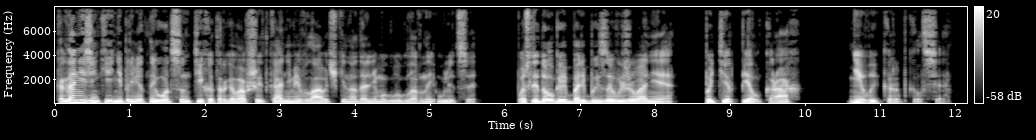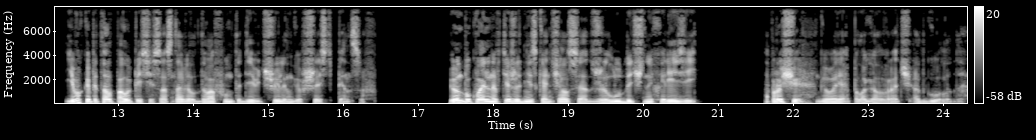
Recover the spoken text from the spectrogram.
Когда низенький, неприметный Уотсон, тихо торговавший тканями в лавочке на дальнем углу главной улицы, после долгой борьбы за выживание потерпел крах, не выкарабкался. Его капитал по описи составил 2 фунта 9 шиллингов 6 пенсов. И он буквально в те же дни скончался от желудочных резей, а проще говоря, полагал врач, от голода.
